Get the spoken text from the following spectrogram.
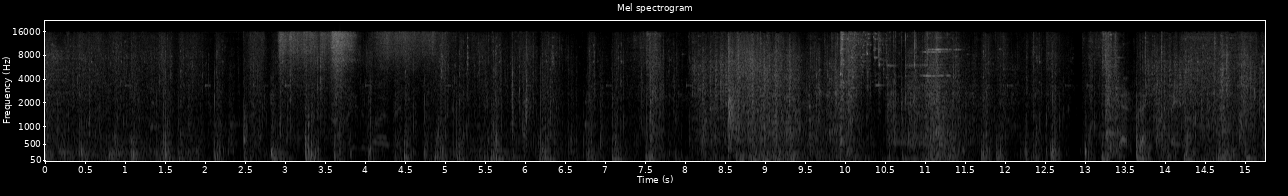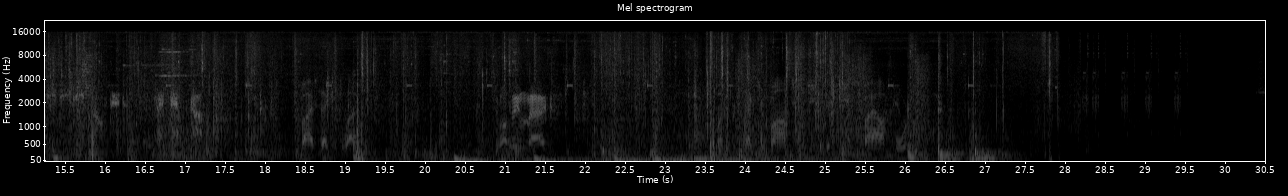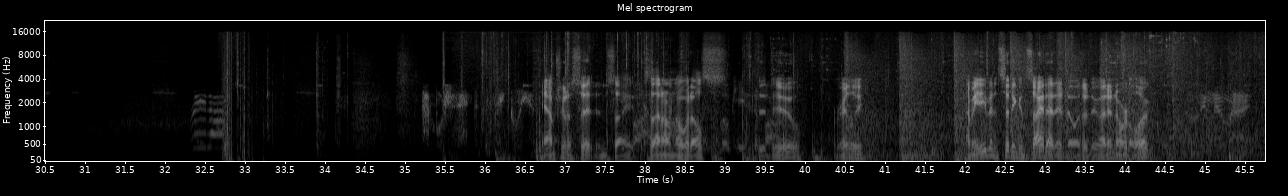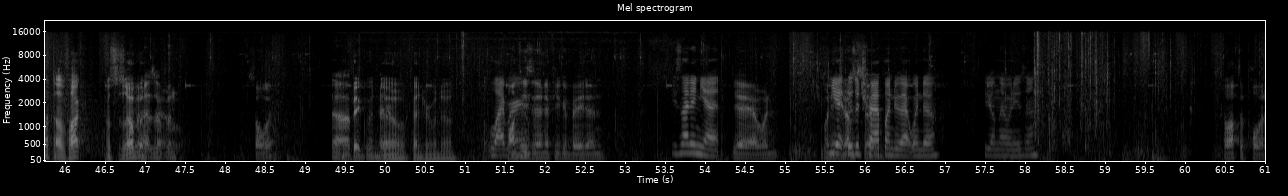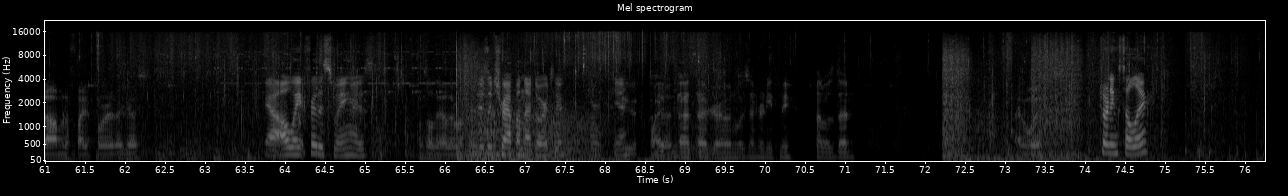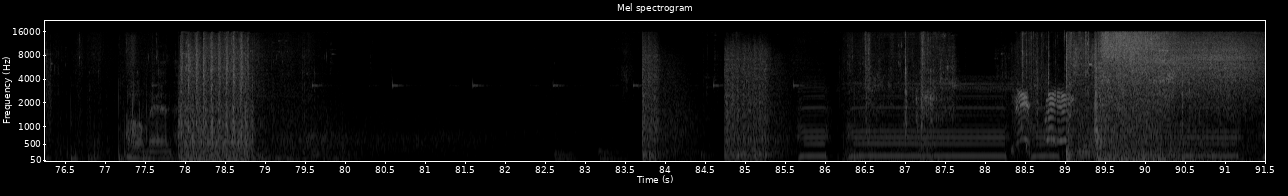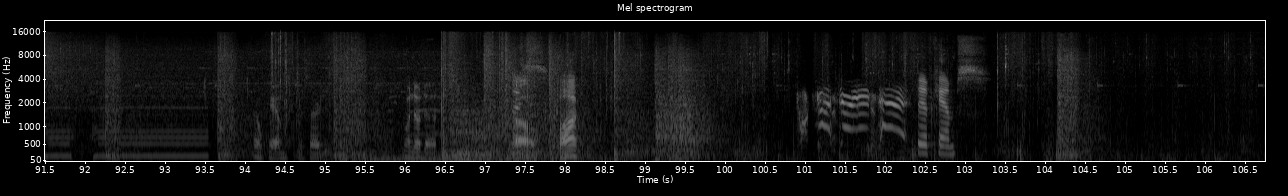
Ten seconds remaining. Five seconds left. You must protect your bombs from being defused by Op 4. Yeah, I'm just gonna sit inside because I don't know what else to do. Really. I mean, even sitting inside, I didn't know what to do. I didn't know where to look. What the fuck? This is open. Window's open. Solar? Uh, Big window, bedroom window. Library. Monty's in if you can bait in. He's not in yet. Yeah, yeah, when when yeah, he there's a trap in, under that window. So you'll know when he's in. he'll have to pull it out. I'm gonna fight for it, I guess. Yeah, I'll wait for the swing. I just What's all the other windows? there's a trap on that door too. Or, yeah. Dude, I dead. thought that drone was underneath me. Thought it was dead. I would. Joining solar. Oh man. No cams for a sec. Window dead. Oh, fuck. They have camps.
